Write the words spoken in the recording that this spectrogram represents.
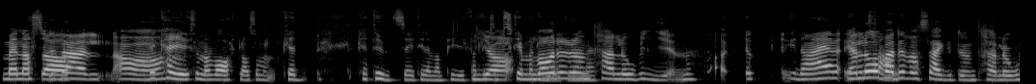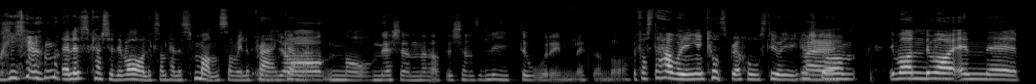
men alltså. Det där, ja. Det kan ju liksom ha varit någon som klädd, klätt ut sig till en vampyr för att liksom ja. skrämma Var det ur henne. runt halloween? Nej, Jag vet lovar, fan. det var säkert runt halloween. Eller så kanske det var liksom hennes man som ville pranka henne. Ja, någon. Jag känner att det känns lite orimligt ändå. Fast det här var ju ingen konspirationsteori. Kanske var, det, var, det var en eh,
